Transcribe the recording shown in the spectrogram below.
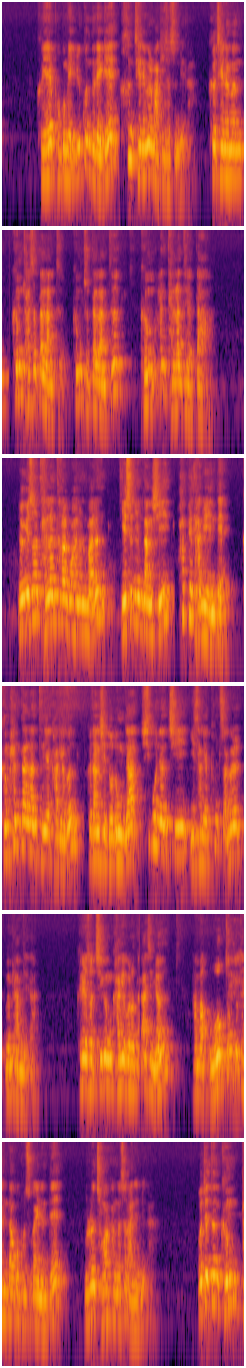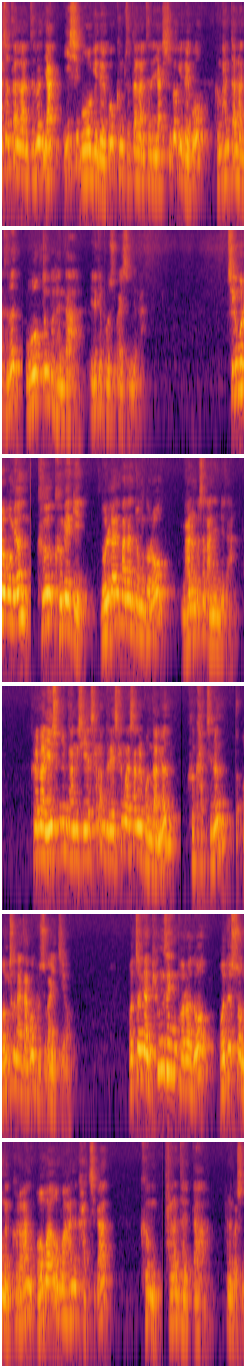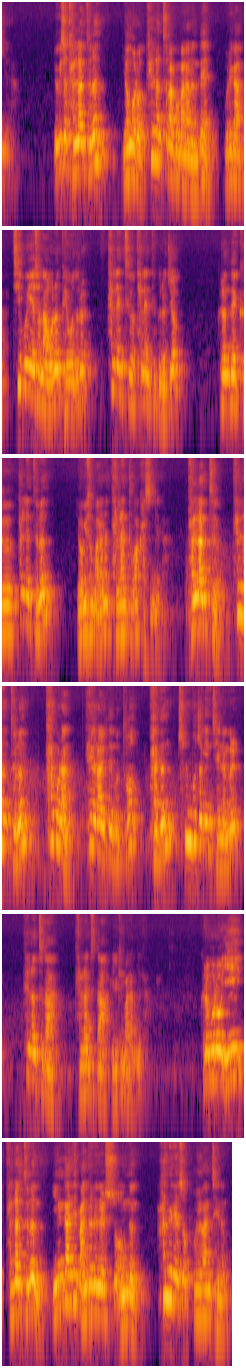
그의 복음의 일꾼들에게 큰 재능을 맡기셨습니다. 그 재능은 금 다섯 달란트, 금 두 달란트, 금 한 달란트였다. 여기서 달란트라고 하는 말은 예수님 당시 화폐 단위인데 금 한 달란트의 가격은 그 당시 노동자 15년치 이상의 품삯을 의미합니다. 그래서 지금 가격으로 따지면 아마 5억 정도 된다고 볼 수가 있는데 물론 정확한 것은 아닙니다. 어쨌든 금 5달란트는 약 25억이 되고 금 2달란트는 약 10억이 되고 금 1달란트는 5억 정도 된다. 이렇게 볼 수가 있습니다. 지금으로 보면 그 금액이 놀랄만한 정도로 많은 것은 아닙니다. 그러나 예수님 당시의 사람들의 생활상을 본다면 그 가치는 엄청나다고 볼 수가 있지요. 어쩌면 평생 벌어도 얻을 수 없는 그러한 어마어마한 가치가 금 달란트였다 하는 것입니다. 여기서 달란트는 영어로 탤런트라고 말하는데 우리가 TV에서 나오는 배우들을 탤런트, 탤런트 그러죠. 그런데 그 탤런트는 여기서 말하는 달란트와 같습니다. 달란트, 탤런트는 타고난 태어날 때부터 받은 천부적인 재능을 탤런트다, 달란트다 이렇게 말합니다. 그러므로 이 달란트는 인간이 만들어낼 수 없는 하늘에서 부여한 재능,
